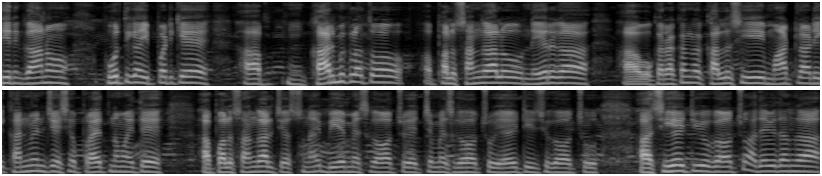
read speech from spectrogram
దీనికి గాను పూర్తిగా ఇప్పటికే ఆ కార్మికులతో పలు సంఘాలు నేరుగా ఒక రకంగా కలిసి మాట్లాడి కన్విన్స్ చేసే ప్రయత్నం అయితే ఆ పలు సంఘాలు చేస్తున్నాయి. బిఎంఎస్ కావచ్చు హెచ్ఎంఎస్ కావచ్చు ఏఐటీసీ కావచ్చు ఆ సిఐటియు కావచ్చు. అదేవిధంగా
